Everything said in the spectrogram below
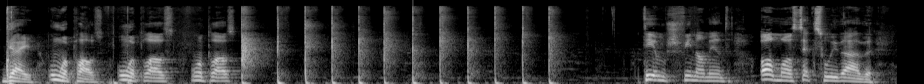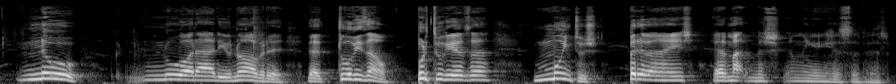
gay. Um aplauso, um aplauso, um aplauso. Temos finalmente homossexualidade no, no horário nobre da televisão portuguesa. Muitos parabéns, mas ninguém quer saber.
